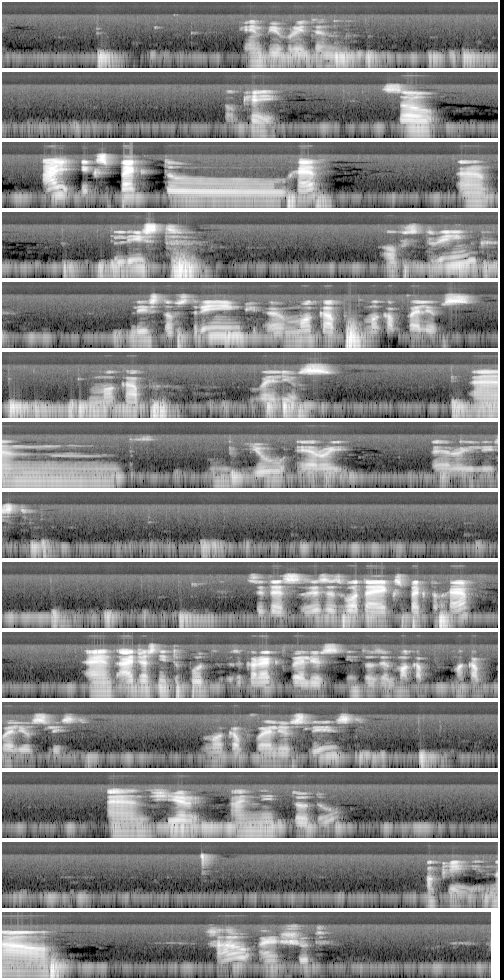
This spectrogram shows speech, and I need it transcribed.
can be written okay. So I expect to have a list of string list of string uh, mockup mockup values. Mockup values. And new array array list see this this is what I expect to have. And I just need to put the correct values into the mockup mockup values list. Mockup values list. And here I need to do. Okay now how I should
